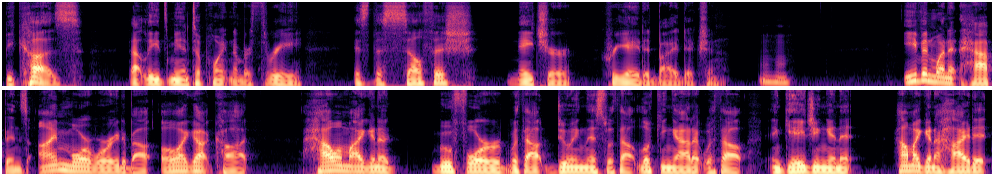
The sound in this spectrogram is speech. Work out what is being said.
Because that leads me into point number 3 is the selfish nature created by addiction. Mm-hmm. Even when it happens, I'm more worried about, oh, I got caught. How am I going to move forward without doing this, without looking at it, without engaging in it? How am I going to hide it?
